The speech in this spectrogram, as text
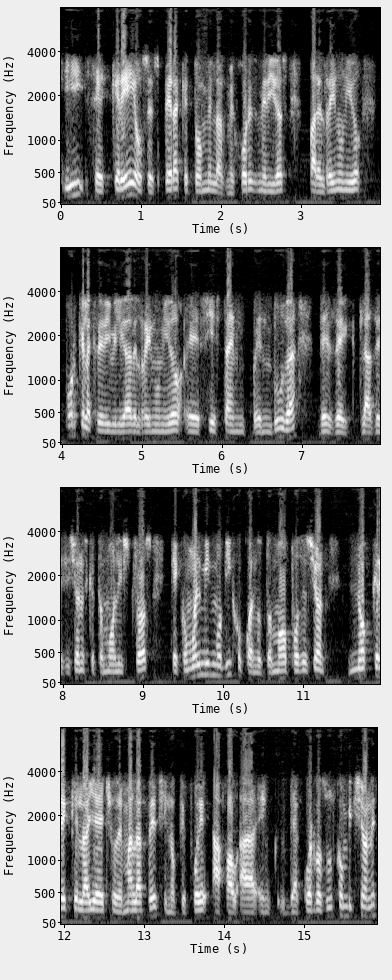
y se cree o se espera que tome las mejores medidas para el Reino Unido porque la credibilidad del Reino Unido eh, sí está en, duda desde las decisiones que tomó Liz Truss, que como él mismo dijo cuando tomó posesión, no cree que lo haya hecho de mala fe, sino que fue de acuerdo a sus convicciones,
